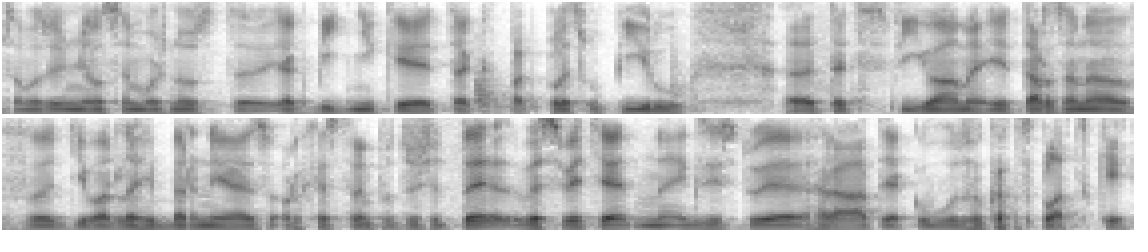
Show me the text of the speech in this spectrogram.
samozřejmě měl jsem možnost jak bídníky, tak pak ples upíru. Teď zpíváme i Tarzana v divadle Hibernie s orchestrem, protože to je ve světě neexistuje hrát jako vozovka z placky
